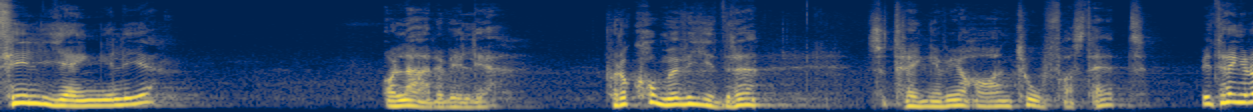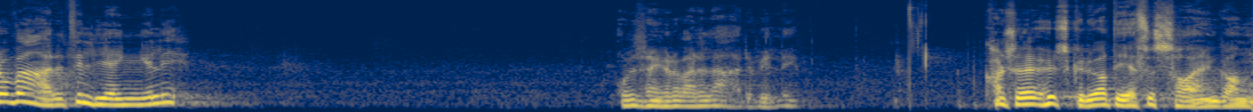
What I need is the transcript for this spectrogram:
Tilgjengelige og lærevillige. For å komme videre så trenger vi å ha en trofasthet. Vi trenger å være tilgjengelig. Og vi trenger å være lærevillig. Kanskje husker du at Jesus sa en gang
